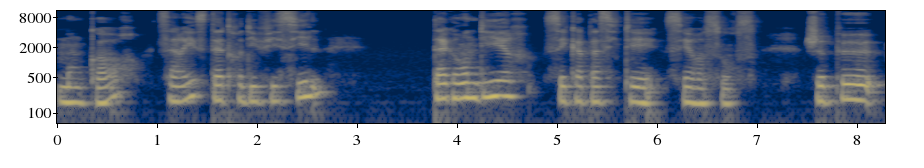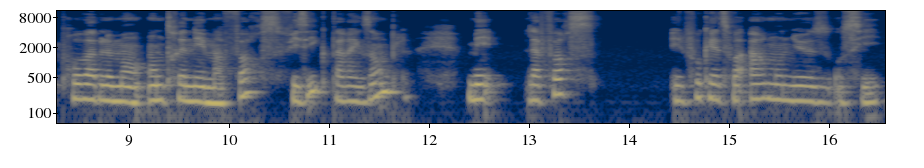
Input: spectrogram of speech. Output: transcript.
mon corps, ça risque d'être difficile d'agrandir ses capacités, ses ressources. Je peux probablement entraîner ma force physique, par exemple, mais la force, il faut qu'elle soit harmonieuse aussi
